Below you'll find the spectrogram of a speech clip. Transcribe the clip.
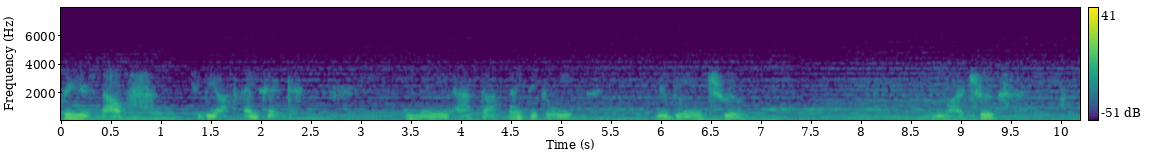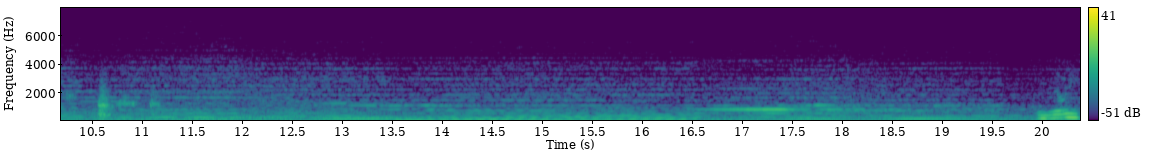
free yourself to be authentic. And when you act authentically, you're being true. You are truth. And really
